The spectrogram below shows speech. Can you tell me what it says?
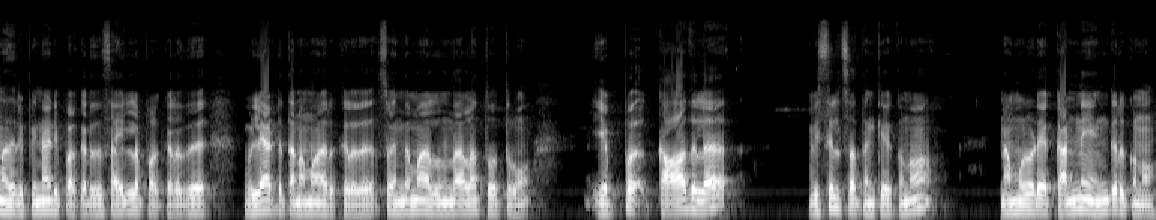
மாதிரி பின்னாடி பார்க்குறது சைடில் பார்க்குறது விளையாட்டுத்தனமாக இருக்கிறது. ஸோ இந்த மாதிரி இருந்தாலும் தோற்றுருவோம் எப்போ காதில் விசில் சத்தம் கேட்கணும் நம்மளுடைய கண் எங்கே இருக்கணும்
